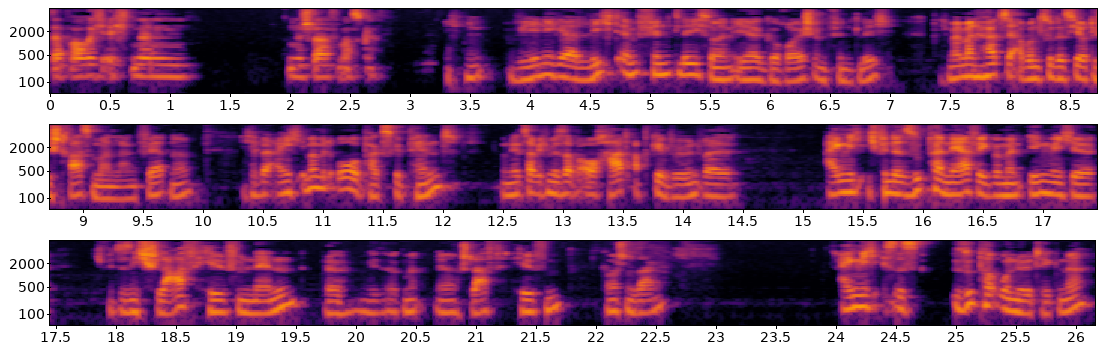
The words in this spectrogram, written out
da brauche ich echt einen, eine Schlafmaske. Ich bin weniger lichtempfindlich, sondern eher geräuschempfindlich. Ich meine, man hört ja ab und zu, dass hier auch die Straßenbahn lang fährt, ne? Ich habe ja eigentlich immer mit Oropax gepennt und jetzt habe ich mir das aber auch hart abgewöhnt, weil eigentlich, ich finde das super nervig, wenn man irgendwelche, ich würde es nicht Schlafhilfen nennen, oder wie sagt man, ja, Schlafhilfen, kann man schon sagen. Eigentlich ist es super unnötig, ne?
